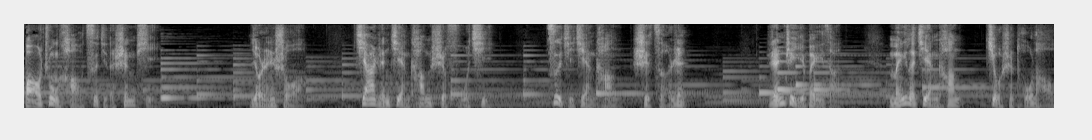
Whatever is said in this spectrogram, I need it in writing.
保重好自己的身体。有人说，家人健康是福气，自己健康是责任。人这一辈子，没了健康就是徒劳。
